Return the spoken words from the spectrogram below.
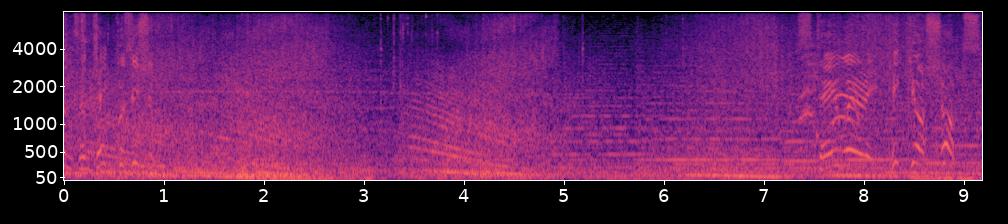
guns and take position. Stay wary. Pick your shots.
